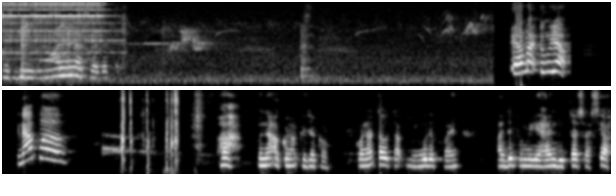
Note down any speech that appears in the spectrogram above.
Eh, Ahmad, tunggu jap. Kenapa? Ah, penat aku nak kerja kau. Kau nak tahu tak, minggu depan ada pemilihan duta sasiah.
